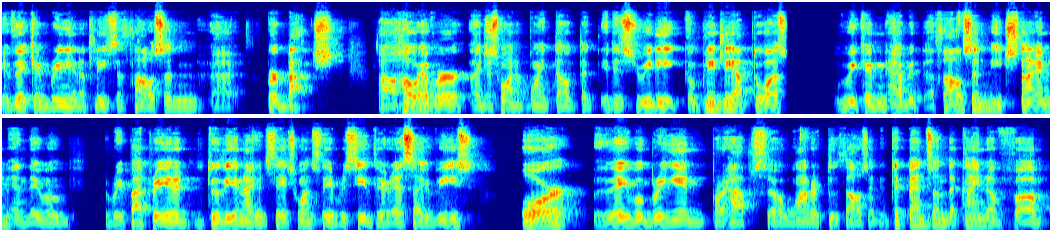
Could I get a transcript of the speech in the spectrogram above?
if they can bring in at least a thousand uh, per batch. Uh, however, I just want to point out that it is really completely up to us. We can have it a thousand each time, and they will repatriate it to the United States once they receive their SIVs, or they will bring in perhaps uh, one or two thousand. It depends on the kind of um,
